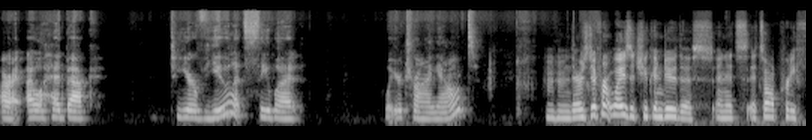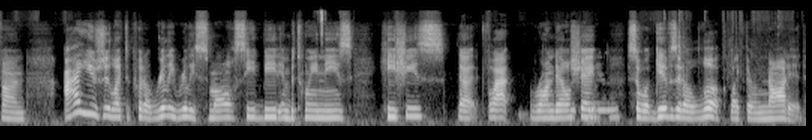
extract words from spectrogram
All right, I will head back to your view. Let's see what what you're trying out. Hmm There's different ways that you can do this, and it's it's all pretty fun. I usually like to put a really really small seed bead in between these heishis, that flat rondelle shape, Mhm. so it gives it a look like they're knotted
